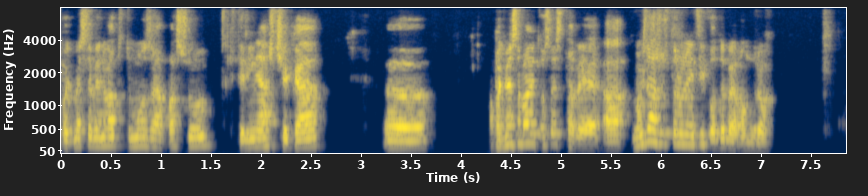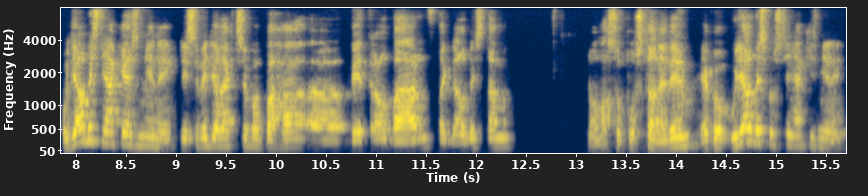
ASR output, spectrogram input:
pojďme se věnovat tomu zápasu, který nás čeká. Uh, a pojďme se bavit o sestavě. A možná zůstanu nejdřív od tebe, Ondro. Udělal bys nějaké změny, když jsi viděl, jak třeba Baha uh, větral Barnes, tak dal bys tam, no masopusta, nevím, jako udělal bys prostě nějaké změny?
